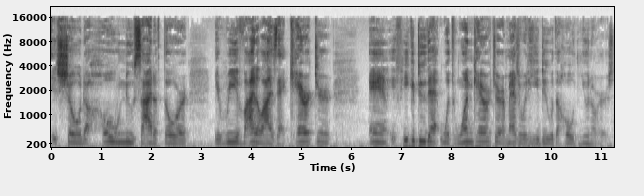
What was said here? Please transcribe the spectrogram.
it showed a whole new side of Thor. It revitalized that character. And if he could do that with one character, imagine what he could do with a whole universe.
